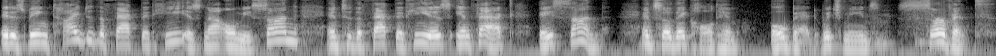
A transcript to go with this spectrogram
It is being tied to the fact that he is Naomi's son and to the fact that he is, in fact, a son. And so they called him Obed, which means servant.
